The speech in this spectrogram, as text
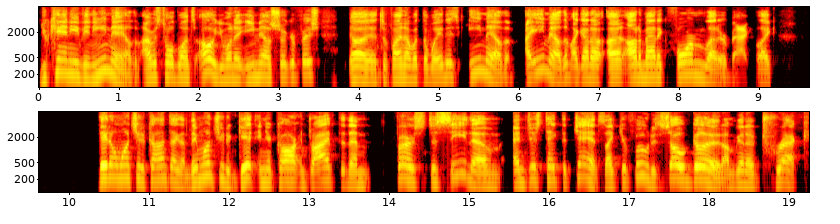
you can't even email them i was told once oh you want to email sugarfish uh, to find out what the wait is email them i emailed them i got a, an automatic form letter back like they don't want you to contact them they want you to get in your car and drive to them first to see them and just take the chance like your food is so good i'm gonna trek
